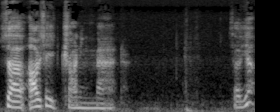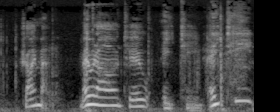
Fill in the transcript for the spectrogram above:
So I would say Johnny Mac. So yeah, Johnny Mac. Moving on to 18. 18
